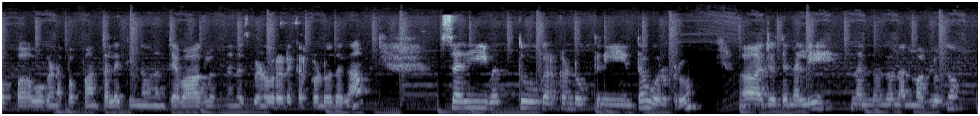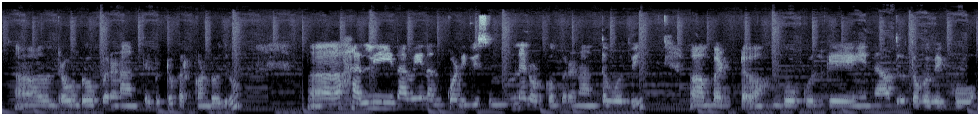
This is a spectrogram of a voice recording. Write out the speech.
ಪಪ್ಪ ಹೋಗೋಣ ಪಪ್ಪ ಅಂತಲೇ ತಿನ್ನೋನಂತೆ ಯಾವಾಗಲೂ ನನ್ನ ಹಸ್ಬೆಂಡ್ ಹೊರಗಡೆ ಕರ್ಕೊಂಡು ಹೋದಾಗ. ಸರಿ, ಇವತ್ತು ಕರ್ಕೊಂಡು ಹೋಗ್ತೀನಿ ಅಂತ ಹೊರಟ್ರು. ಜೊತೆನಲ್ಲಿ ನನ್ನನ್ನು ನನ್ನ ಮಗಳನ್ನು ಒಂದು ರೌಂಡ್ ಹೋಗಿ ಬರೋಣ ಅಂತ ಹೇಳ್ಬಿಟ್ಟು ಕರ್ಕೊಂಡೋದ್ರು ಅಲ್ಲಿ ನಾವೇನ್ ಅನ್ಕೊಂಡಿದ್ವಿ ಸುಮ್ಮನೆ ನೋಡ್ಕೊಂಬರೋಣ ಅಂತ ಹೋದ್ವಿ. ಬಟ್ ಗೋಕುಲ್ಗೆ ಏನಾದ್ರೂ ತಗೋಬೇಕು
